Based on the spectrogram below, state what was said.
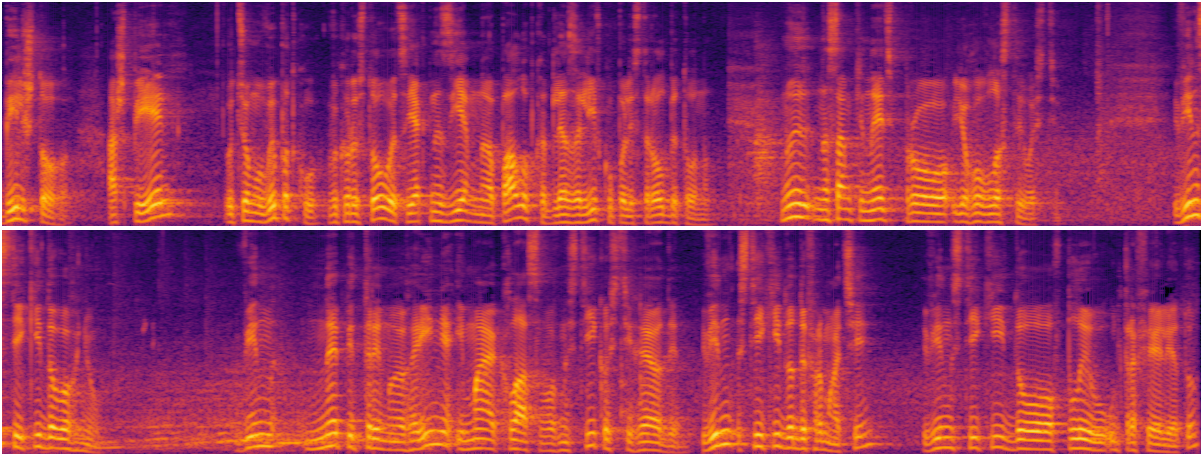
Більш того, HPL у цьому випадку використовується як нез'ємна опалубка для залівку полістирол-бетону. Ну і на сам кінець про його властивості. Він стійкий до вогню. Він не підтримує горіння і має клас вогнестійкості Г1. Він стійкий до деформації, він стійкий до впливу ультрафіолету,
